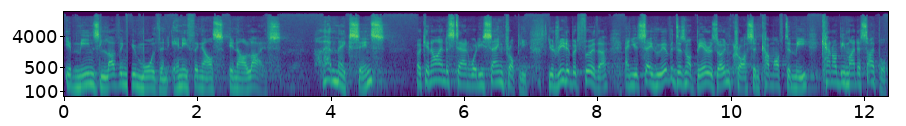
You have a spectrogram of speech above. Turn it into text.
it means loving you more than anything else in our lives. That makes sense. Okay, now I understand what he's saying properly. You'd read a bit further and you'd say, Whoever does not bear his own cross and come after me cannot be my disciple.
